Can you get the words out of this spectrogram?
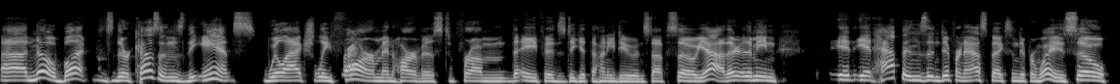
Uh, no, but their cousins, the ants, will actually farm right. and harvest from the aphids to get the honeydew and stuff. So yeah, there. I mean, it it happens in different aspects in different ways. So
